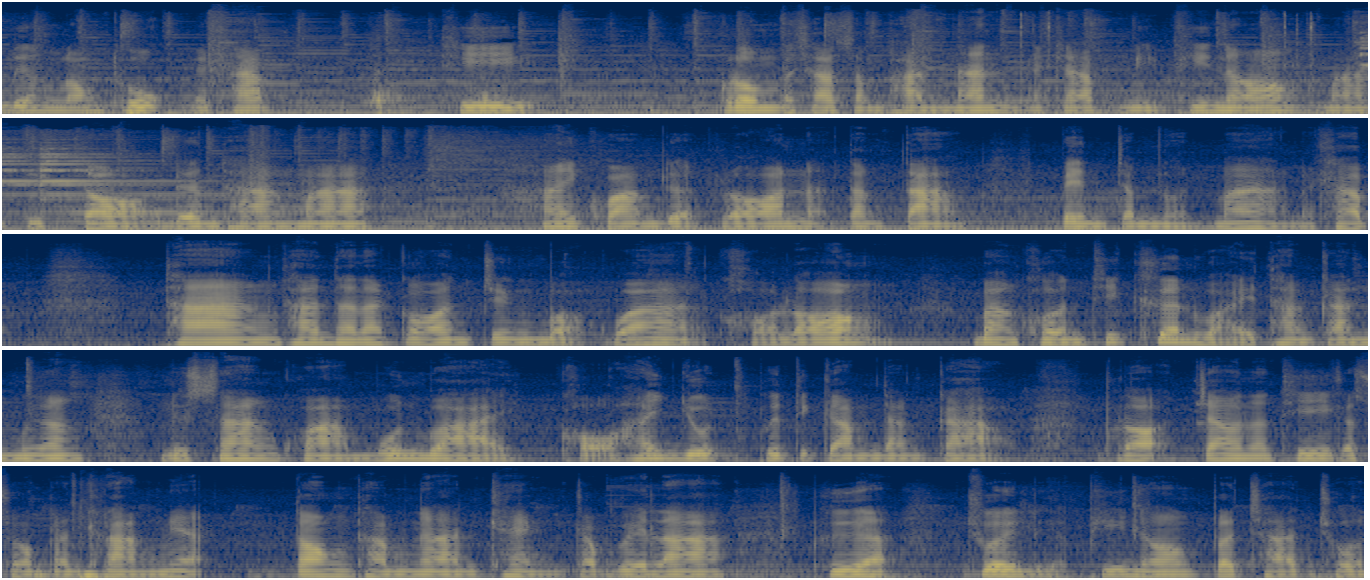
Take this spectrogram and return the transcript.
เรื่องร้องทุกข์นะครับ ที่กรมประชาสัมพันธ์นั้นนะครับ มีพี่น้องมาติดต่อเดินทางมา ให้ความเดือดร้อนต่างๆ เป็นจำนวนมากนะครับ ทางท่านธนกรจึงบอกว่าขอร้องบางคนที่เคลื่อนไหวทางการเมือง หรือสร้างความวุ่นวาย ขอให้หยุดพฤติกรรมดังกล่าว เพราะเจ้าหน้าที่กระทรวงการคลังเนี่ยต้องทำงานแข่งกับเวลา เพื่อช่วยเหลือพี่น้องประชาชน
